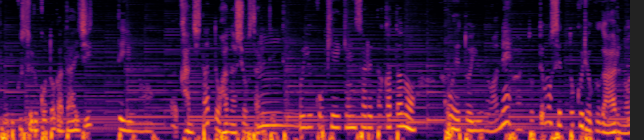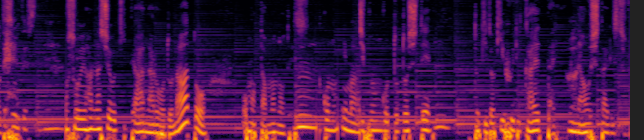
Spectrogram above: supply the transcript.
協力することが大事っていうのを感じたってお話をされていて、そういうこう経験された方の声というのはね、はい、とても説得力があるので、そうですね。そういう話を聞いて、ああ、なるほどなと思ったものです。うん、この今自分事として、時々振り返ったり、見直したりする。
